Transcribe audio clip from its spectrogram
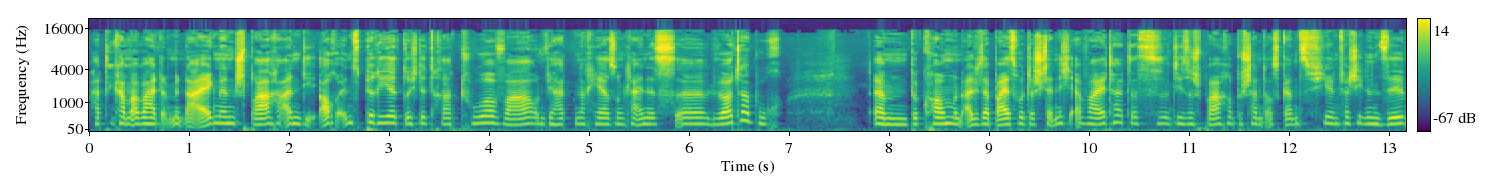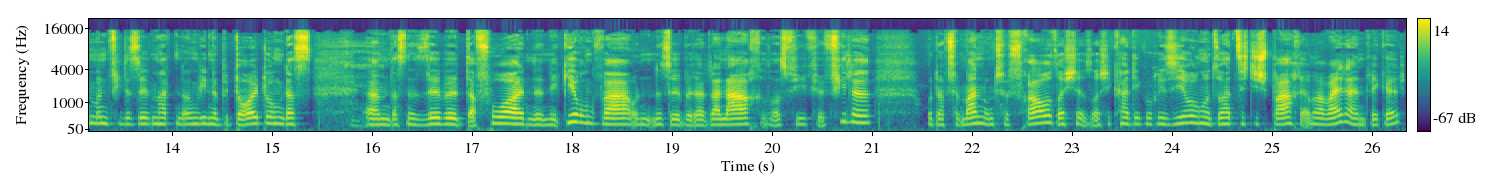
hat, kam aber halt mit einer eigenen Sprache an, die auch inspiriert durch Literatur war und wir hatten nachher so ein kleines äh, Wörterbuch ähm, bekommen und alle dabei, es wurde ständig erweitert. dass diese Sprache bestand aus ganz vielen verschiedenen Silben und viele Silben hatten irgendwie eine Bedeutung, dass, ähm, dass eine Silbe davor eine Negierung war und eine Silbe danach, sowas wie für viele oder für Mann und für Frau, solche, solche Kategorisierungen und so hat sich die Sprache immer weiterentwickelt.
